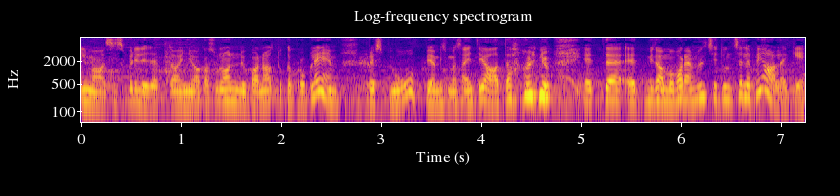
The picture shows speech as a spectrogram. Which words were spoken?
ilma siis prillideta, on ju, aga sul on juba natuke probleem, probleem, presbüoopia, mis ma sain teada, on ju, et, et mida ma varem üldse ei tundnud selle pealegi,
